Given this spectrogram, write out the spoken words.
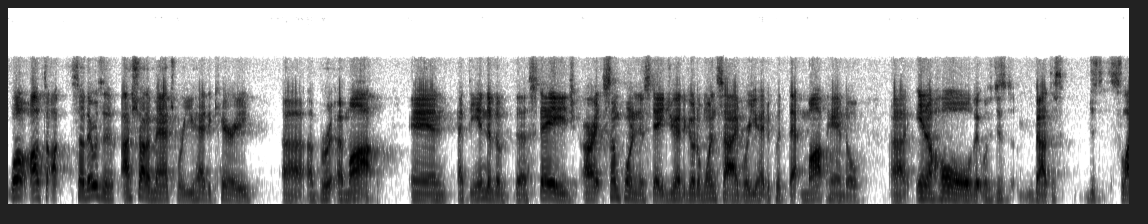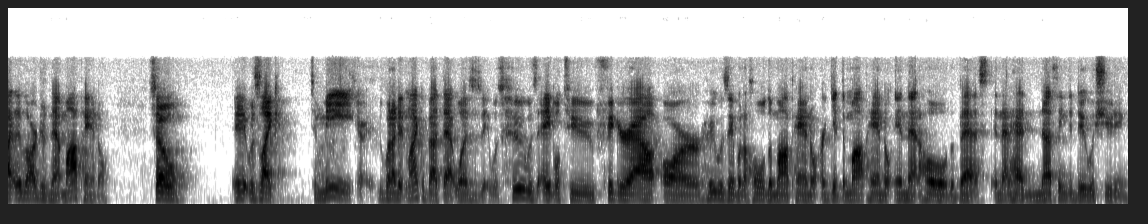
Well, I'll t- so there was a I shot a match where you had to carry uh, a, br- a mop, and at the end of the, the stage, or at some point in the stage, you had to go to one side where you had to put that mop handle uh, in a hole that was just about just slightly larger than that mop handle. So it was like to me, uh, what I didn't like about that was it was who was able to figure out or who was able to hold the mop handle or get the mop handle in that hole the best, and that had nothing to do with shooting.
